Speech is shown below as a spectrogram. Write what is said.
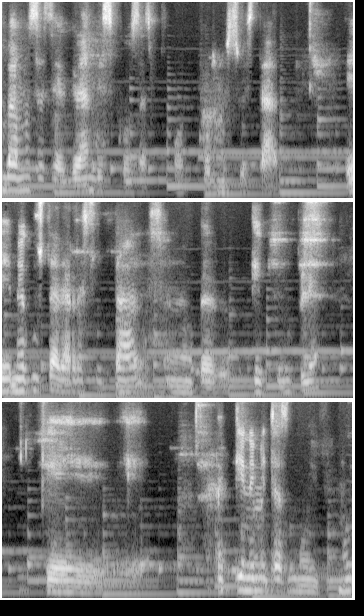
vamos a hacer grandes cosas por, por nuestro estado. Eh, me gusta dar resultados, una mujer que cumple, que, eh, tiene metas muy, muy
